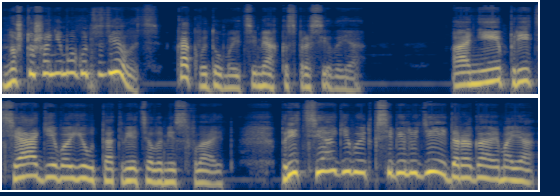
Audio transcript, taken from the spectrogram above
Но что ж они могут сделать? Как вы думаете, мягко спросила я. Они притягивают, ответила мисс Флайт. Притягивают к себе людей, дорогая моя.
